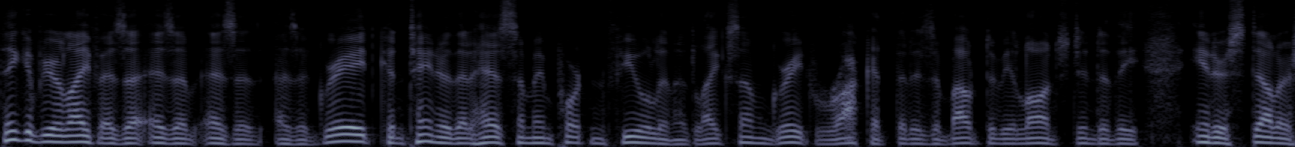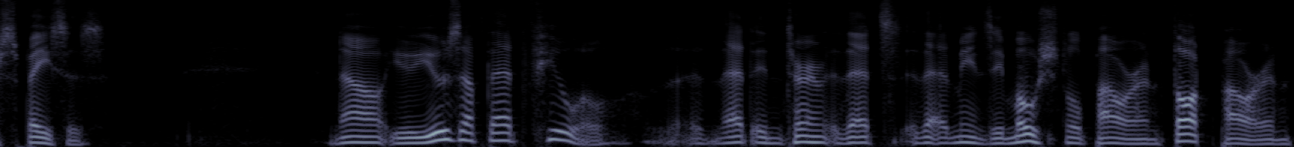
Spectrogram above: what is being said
Think of your life as a as a as a as a great container that has some important fuel in it, like some great rocket that is about to be launched into the interstellar spaces. Now you use up that fuel. That in turn that's that means emotional power and thought power and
